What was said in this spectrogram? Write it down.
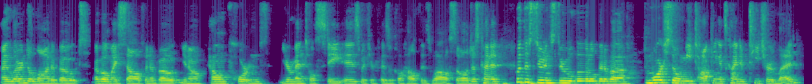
I learned a lot about about myself and about, you know, how important your mental state is with your physical health as well. So I'll just kind of put the students through a little bit of a more so me talking. It's kind of teacher led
